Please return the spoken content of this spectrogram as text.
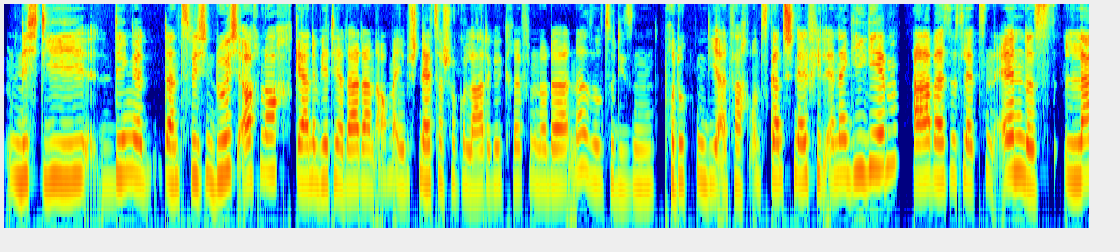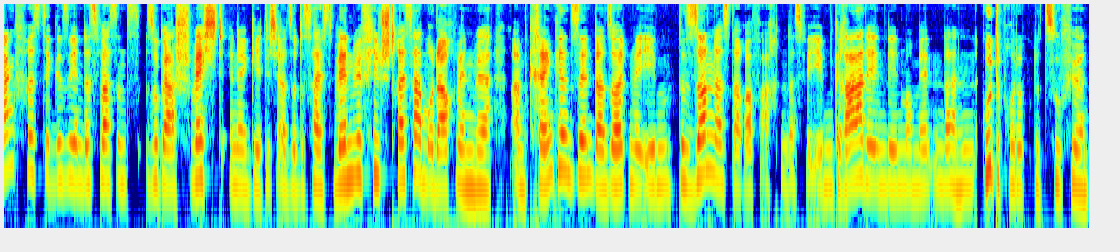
nicht die Dinge dann zwischendurch auch noch. Gerne wird ja da dann auch mal eben schnell zur Schokolade gegriffen oder ne, so zu diesen Produkten, die einfach uns ganz schnell viel Energie geben. Aber es ist letzten Endes langfristig gesehen das, was uns sogar schwächt energetisch. Also das heißt, wenn wir viel Stress haben oder auch wenn wir am Kränkeln sind, dann sollten wir eben besonders darauf achten, dass wir eben gerade in den Momenten dann gute Produkte zuführen.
